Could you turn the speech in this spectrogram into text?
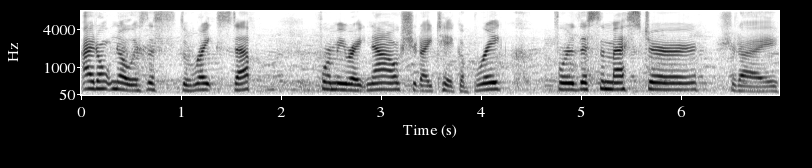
I don't know, is this the right step for me right now? Should I take a break for this semester? Should I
